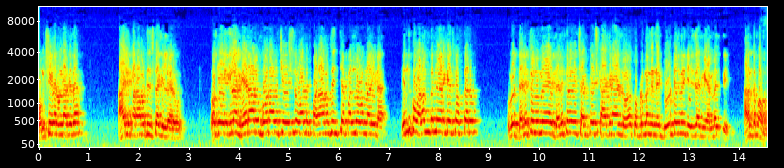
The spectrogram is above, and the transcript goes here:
వంశీ గారు ఉన్నారు కదా? ఆయన పరామర్శించడానికి వెళ్ళారు. ఓకే ఇలా నేరాలు ఘోరాలు చేసిన వాళ్ళని పరామర్శించే పనిలో ఉన్నారు ఈయన. ఎందుకు వాళ్ళందరినీ వెనకేసుకొస్తారు ఇప్పుడు దళితులు మే దళితులని చంపేసి కాకినాడలో సుబ్రహ్మణ్యం రెడ్డి డోర్ డెలివరీ చేశారు మీ ఎమ్మెల్సీ అనంతబాబు.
